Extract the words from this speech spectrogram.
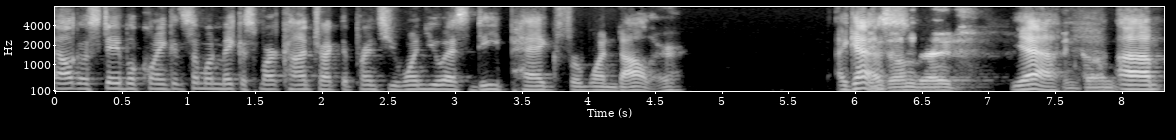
algo stable coin, can someone make a smart contract that prints you one USD peg for one dollar? I guess. done. Yeah. Um,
